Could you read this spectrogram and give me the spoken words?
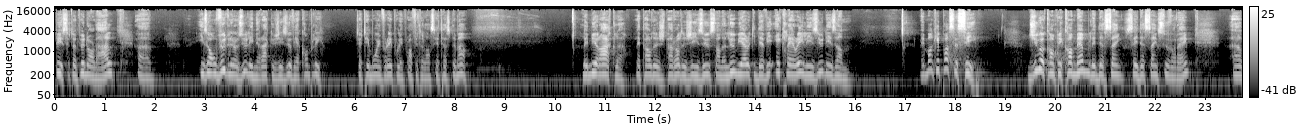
Puis c'est un peu normal. Euh, ils ont vu de leurs yeux les miracles que Jésus avait accomplis. C'était moins vrai pour les prophètes de l'Ancien Testament. Les miracles, les paroles de Jésus sont la lumière qui devait éclairer les yeux des hommes. Mais manquez pas ceci. Dieu accomplit quand même les desseins, ses desseins souverains. Euh,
